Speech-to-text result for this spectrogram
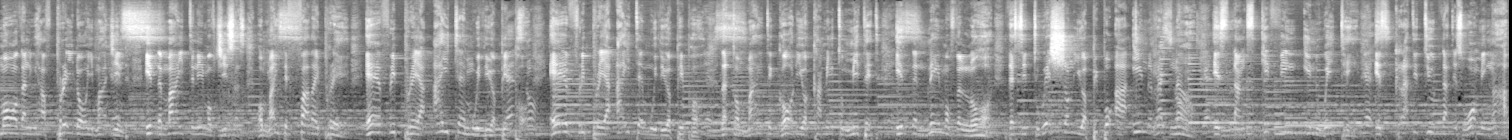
more than we have prayed or imagined. In the mighty name of Jesus. Almighty Father, I pray every prayer item with your people, every prayer item with your people, that Almighty God, you are coming to meet it. In the name of the Lord. The situation your people are in right now is thanksgiving in waiting, is gratitude that is warming up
